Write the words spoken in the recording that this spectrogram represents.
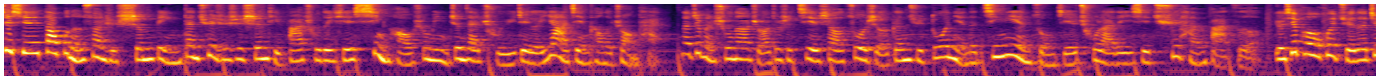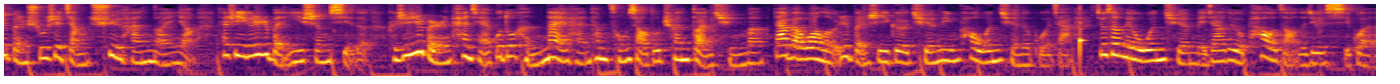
这些倒不能算是生病，但确实是身体发出的一些信号，说明你正在处于这个亚健康的状态。那这本书呢，主要就是介绍作者根据多年的经验总结出来的一些驱寒法则。有些朋友会觉得这本书是讲祛寒暖养，它是一个日本医生写的。可是日本人看起来不都很耐寒？他们从小都穿短裙吗？大家不要忘了，日本是一个全民泡温泉的国家，就算没有温泉，每家都有泡澡的这个习惯。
